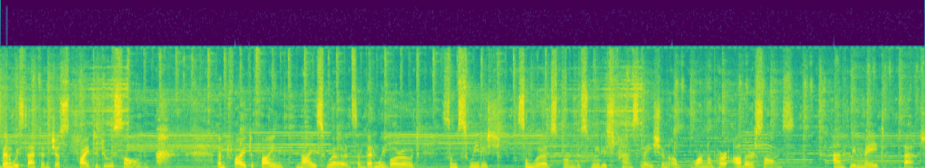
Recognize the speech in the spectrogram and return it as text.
Then we sat and just tried to do a song and tried to find nice words. And then we borrowed some Swedish, some words from the Swedish translation of one of her other songs and we made that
